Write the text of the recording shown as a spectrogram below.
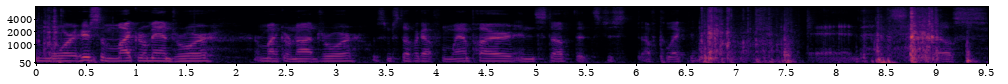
Some more. Here's some Microman drawer or Micronaut drawer with some stuff I got from Vampire and stuff that's just I've collected. And what else.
